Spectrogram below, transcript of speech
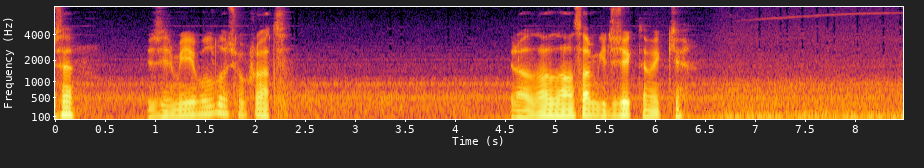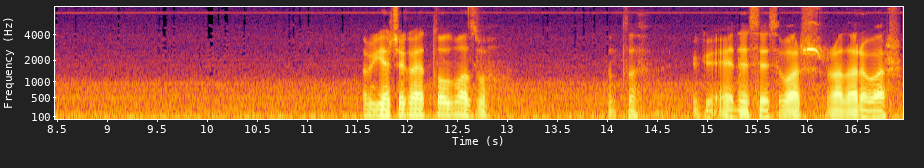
Güzel güzel. 120'yi buldu çok rahat. Biraz daha hızlansam gidecek demek ki. Tabii gerçek hayatta olmaz bu. Sıkıntı. Çünkü EDS'si var, radarı var.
